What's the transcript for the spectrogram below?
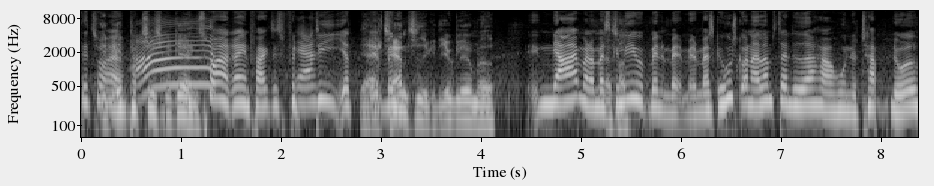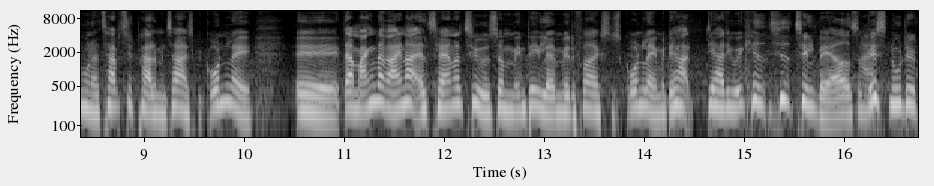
det tror En jeg. etpartis regering. Det tror jeg rent faktisk, fordi... Jeg, Ja, Alternativet kan de jo ikke leve med. Nej, men man skal, Altså- lige, men, men, men man skal huske, under alle omstændigheder har hun jo tabt noget. Hun har tabt sit parlamentariske grundlag. Øh, der er mange, der regner Alternativet som en del af Mette Frederiksens grundlag, men det har, det har de jo ikke hed, hidtil været. Så Nej. Hvis nu det,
